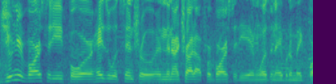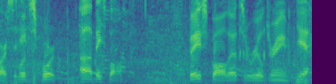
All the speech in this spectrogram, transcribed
junior varsity for Hazelwood Central, and then I tried out for varsity and wasn't able to make varsity. What sport? Uh, baseball. Baseball, that's a real dream. Yeah,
